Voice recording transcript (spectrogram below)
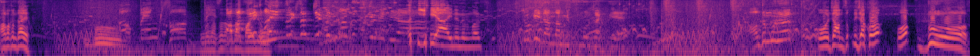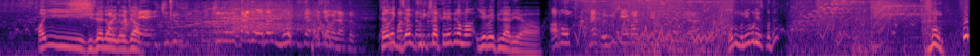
Al bakayım dayı. Bu Baba adam bayılıyor. direkt, direkt sen girmedin lan nasıl girmedi ya? ya inanılmaz. Çok heyecanlanmıştım olacak diye. Aldım bunu. Hocam zıplayacak o. Hop boom. Ay güzel oyun Bak, hocam. Be, ikinci, ikinci olsaydı orada mortis yapmak yapacaktım. Sen orada güzel bir trick shot denedin ama yemediler ya. Abi o ben öbür şey vardı diye düşündüm ya. Oğlum bu niye buraya zıpladı? Boom.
